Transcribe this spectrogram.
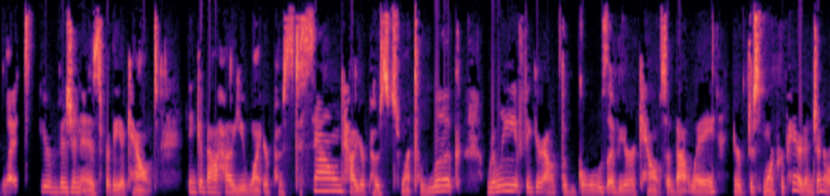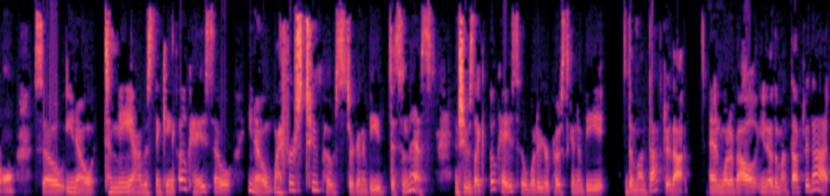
what your vision is for the account. Think about how you want your posts to sound, how your posts want to look. Really figure out the goals of your account so that way you're just more prepared in general. So, you know, to me, I was thinking, okay, so, you know, my first two posts are going to be this and this. And she was like, okay, so what are your posts going to be the month after that? And what about, you know, the month after that?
